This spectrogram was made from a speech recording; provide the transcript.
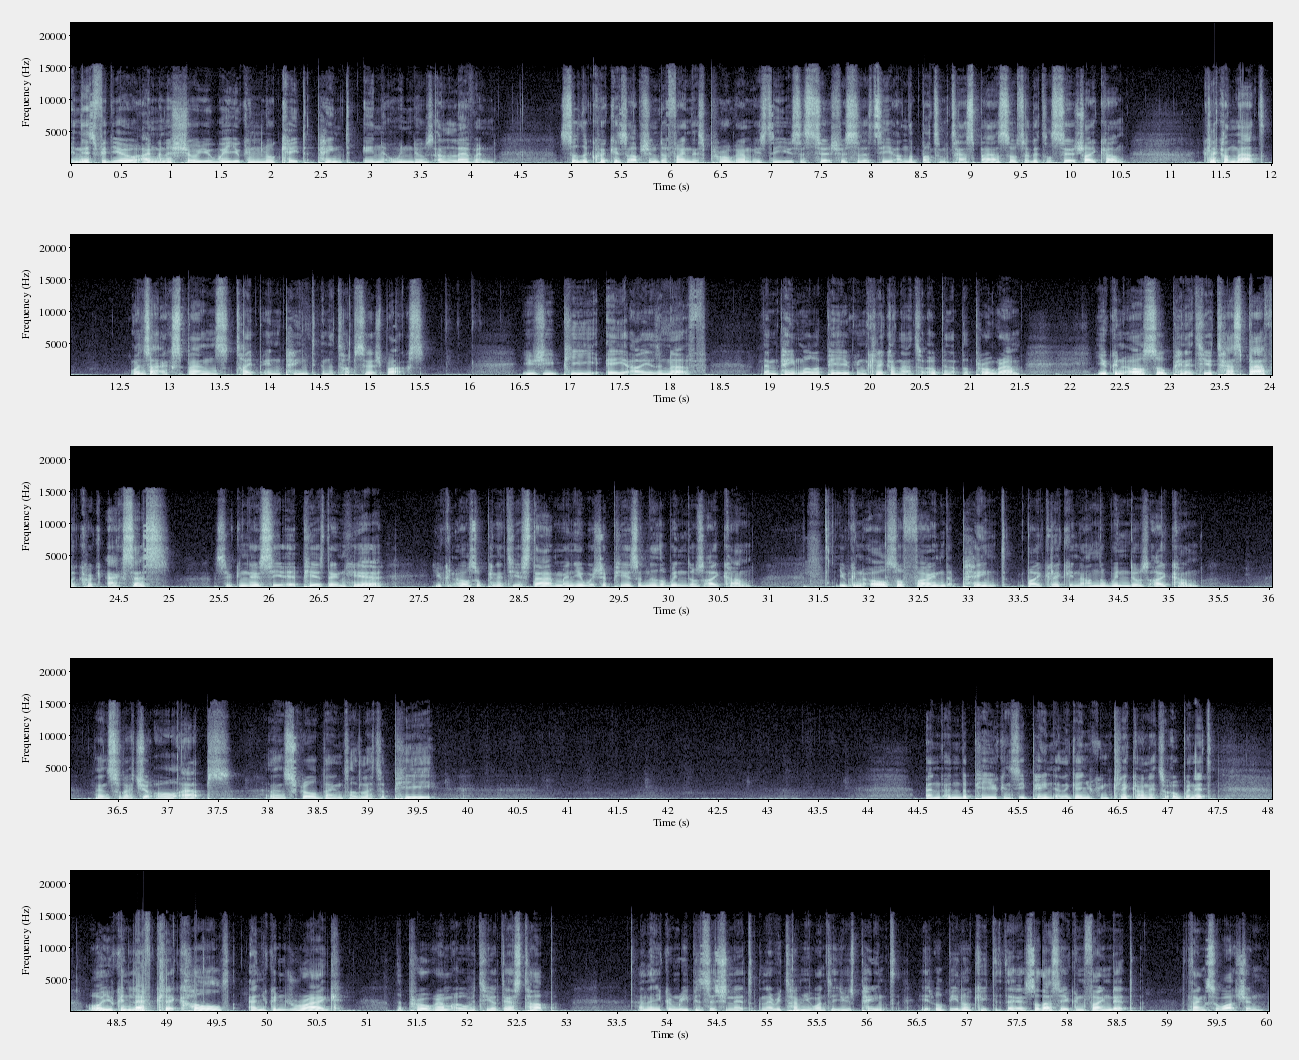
In this video, I'm going to show you where you can locate Paint in Windows 11. So the quickest option to find this program is to use the search facility on the bottom taskbar, so it's a little search icon. Click on that. Once that expands, type in Paint in the top search box. Usually PAI is enough. Then Paint will appear. You can click on that to open up the program. You can also pin it to your taskbar for quick access. So you can now see it appears down here. You can also pin it to your start menu which appears under the Windows icon. You can also find Paint by clicking on the Windows icon. Then select your All Apps and then scroll down to the letter P. And under P you can see Paint and again you can click on it to open it. Or you can left click hold and you can drag the program over to your desktop and then you can reposition it and every time you want to use paint it will be located there. So that's how you can find it. Thanks for watching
